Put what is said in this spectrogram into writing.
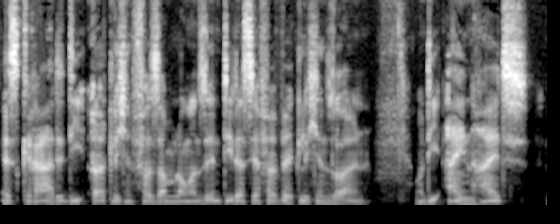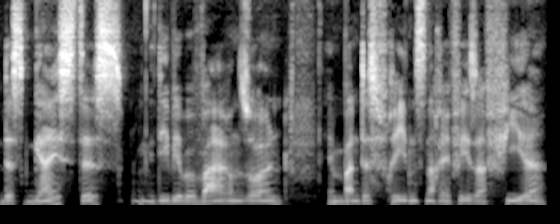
es gerade die örtlichen Versammlungen sind, die das ja verwirklichen sollen. Und die Einheit des Geistes, die wir bewahren sollen, im Band des Friedens nach Epheser 4,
